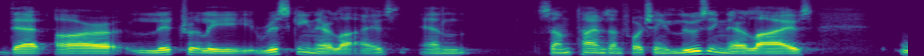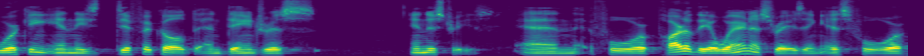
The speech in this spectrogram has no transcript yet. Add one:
that are literally risking their lives and sometimes, unfortunately, losing their lives working in these difficult and dangerous industries. And for part of the awareness raising is for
